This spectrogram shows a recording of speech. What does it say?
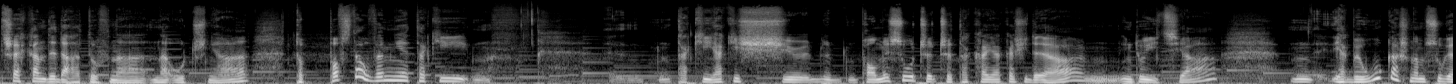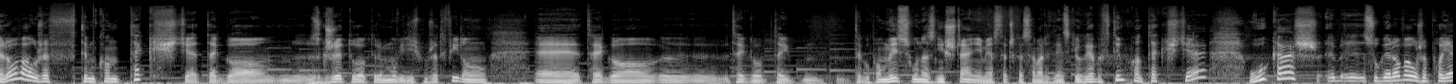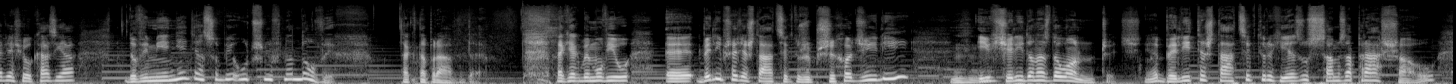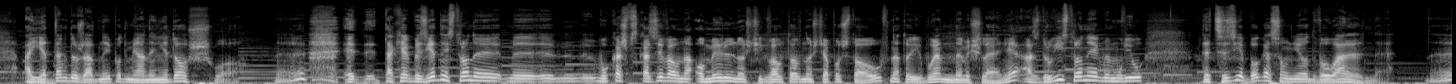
trzech kandydatów na, na ucznia, to powstał we mnie taki taki jakiś y, pomysł, czy, czy taka jakaś idea, intuicja, jakby Łukasz nam sugerował, że w tym kontekście tego zgrzytu, o którym mówiliśmy przed chwilą, e, tego, e, tego, tej, tego pomysłu na zniszczenie miasteczka samarytańskiego, jakby w tym kontekście Łukasz sugerował, że pojawia się okazja do wymienienia sobie uczniów na nowych, tak naprawdę. Tak jakby mówił, e, byli przecież tacy, którzy przychodzili mhm. i chcieli do nas dołączyć. Nie? Byli też tacy, których Jezus sam zapraszał, a jednak do żadnej podmiany nie doszło. E, tak jakby z jednej strony Łukasz wskazywał na omylność i gwałtowność apostołów, na to ich błędne myślenie, a z drugiej strony jakby mówił, decyzje Boga są nieodwołalne.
